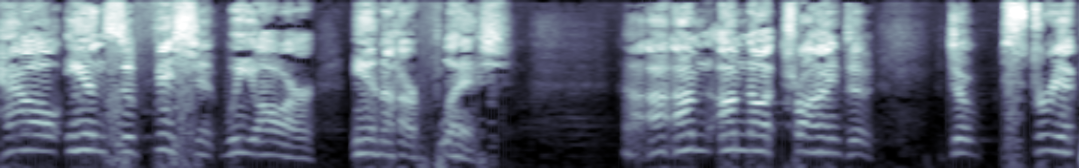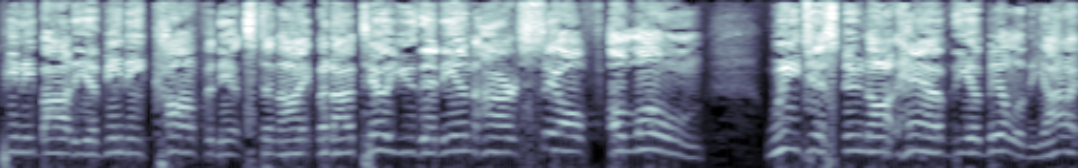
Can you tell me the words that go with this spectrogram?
how insufficient we are in our flesh. I, am I'm, I'm not trying to, to strip anybody of any confidence tonight, but I tell you that in ourself alone, we just do not have the ability. I,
